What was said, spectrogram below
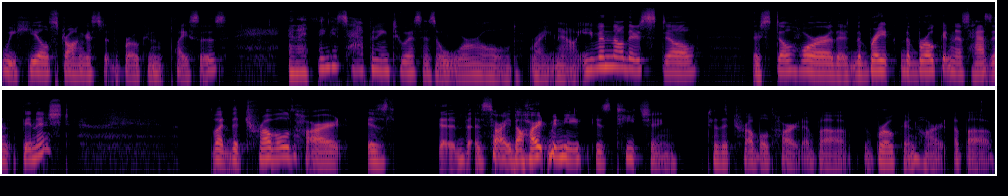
we heal strongest at the broken places. And I think it's happening to us as a world right now, even though there's still there's still horror. There's the break the brokenness hasn't finished, but the troubled heart is uh, sorry, the heart beneath is teaching to the troubled heart above, the broken heart above.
